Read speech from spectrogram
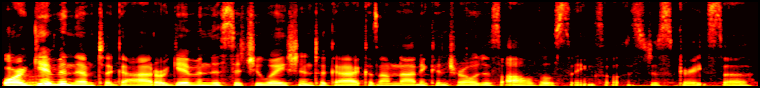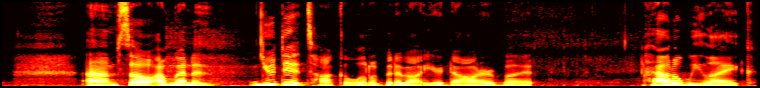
or right. given them to god or giving the situation to god because i'm not in control just all those things so that's just great stuff um, so i'm gonna you did talk a little bit about your daughter but how do we like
